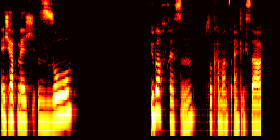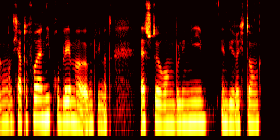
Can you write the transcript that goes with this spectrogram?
Ich habe mich so überfressen, so kann man es eigentlich sagen. Und ich hatte vorher nie Probleme irgendwie mit Essstörungen, Bulimie in die Richtung.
